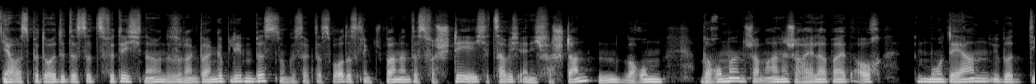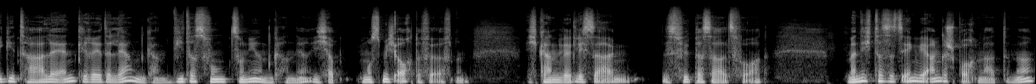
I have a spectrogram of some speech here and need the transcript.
ja, was bedeutet das jetzt für dich, ne? wenn du so lange dran geblieben bist und gesagt hast, wow, das klingt spannend, das verstehe ich. Jetzt habe ich eigentlich verstanden, warum, warum man schamanische Heilarbeit auch modern über digitale Endgeräte lernen kann, wie das funktionieren kann. Ja, ich hab, muss mich auch dafür öffnen. Ich kann wirklich sagen, ist viel besser als vor Ort. Wenn dich das jetzt irgendwie angesprochen hat, ne?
